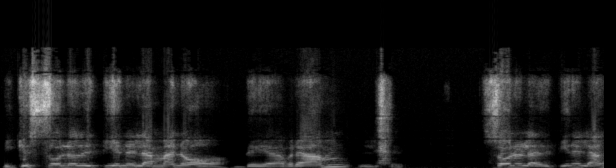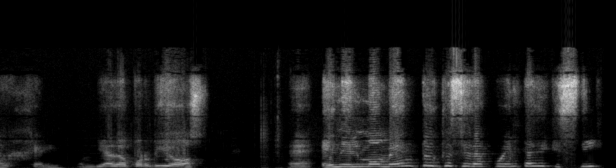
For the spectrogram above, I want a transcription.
y que solo detiene la mano de Abraham, solo la detiene el ángel enviado por Dios, ¿eh? en el momento en que se da cuenta de que sí,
